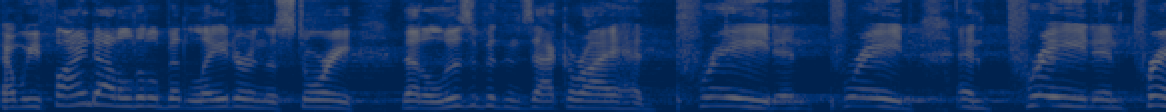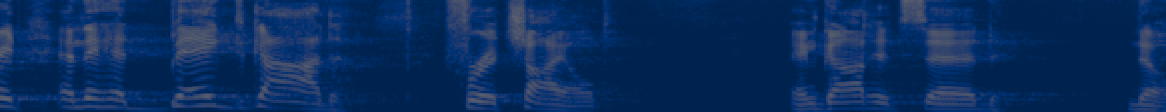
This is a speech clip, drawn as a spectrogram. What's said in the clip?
And we find out a little bit later in the story that Elizabeth and Zechariah had prayed and prayed and prayed and prayed, and they had begged God for a child. And God had said, no.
